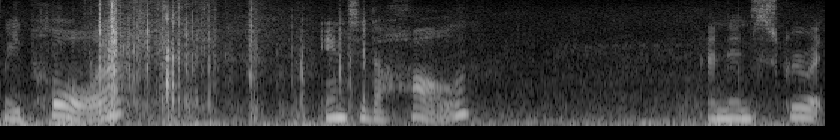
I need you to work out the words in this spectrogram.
we pour into the hole and then screw it.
